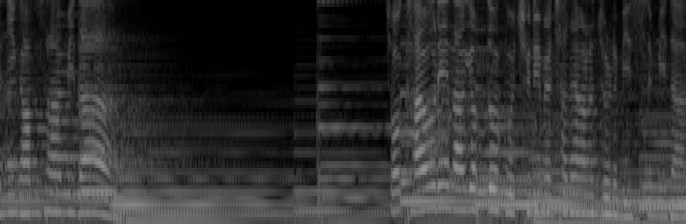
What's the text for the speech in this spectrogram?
하나님 감사합니다. 저 가을의 낙엽도 그 주님을 찬양하는 줄로 믿습니다.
